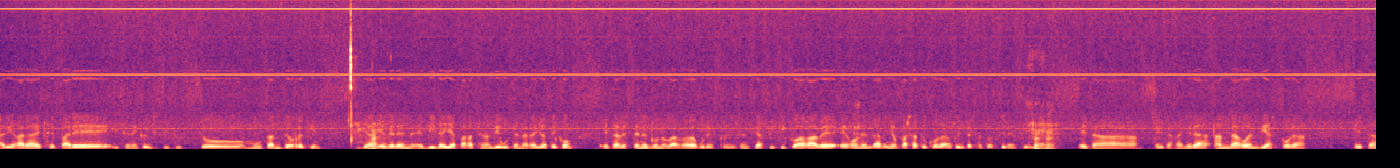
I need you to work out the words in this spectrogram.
ari gara etxepare izeneko instituto mutante horrekin ja bederen e, bidaia pagatzen aldi guten ara joateko, eta bestenez, bueno, ba, da gure presentzia fizikoa gabe egonen da, baina pasatuko da, oso interesatu ziren filmeak, eta, eta gainera han dagoen diaspora eta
